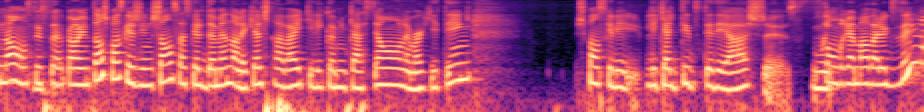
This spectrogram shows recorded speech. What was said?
Non, c'est ça. Puis en même temps, je pense que j'ai une chance parce que le domaine dans lequel je travaille, qui est les communications, le marketing, je pense que les, les qualités du TDAH euh, Oui. sont vraiment valorisées, là,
